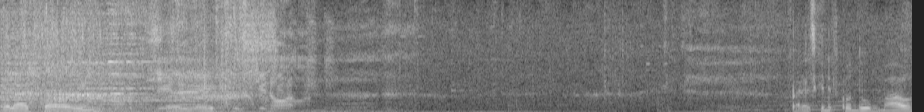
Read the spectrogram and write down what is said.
Sou louco. Shinnok, Parece que ele ficou do mal.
